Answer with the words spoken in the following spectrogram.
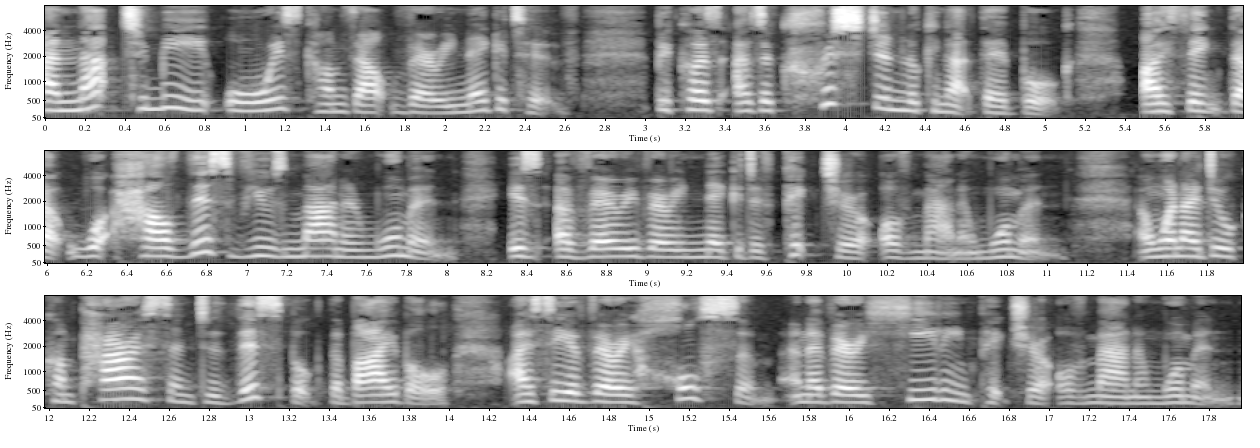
And that to me always comes out very negative because as a Christian looking at their book, I think that what, how this views man and woman is a very, very negative picture of man and woman. And when I do a comparison to this book, the Bible, I see a very wholesome and a very healing picture of man and woman.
